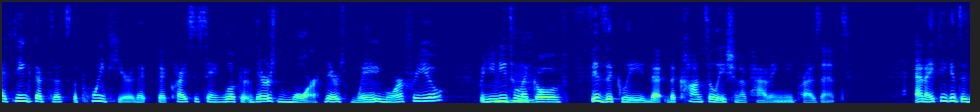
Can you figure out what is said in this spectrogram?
i think that that's the point here that that christ is saying look there's more there's way more for you but you need mm-hmm. to let mm-hmm. go of physically the the consolation of having me present and i think it's a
